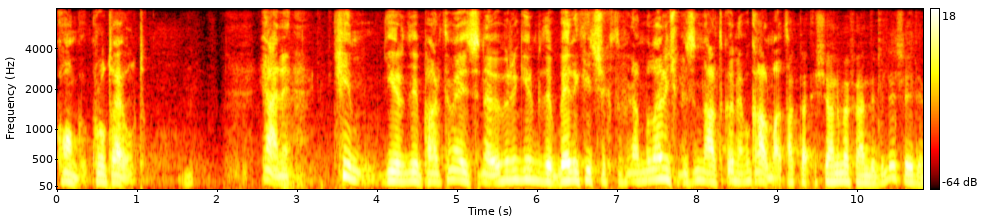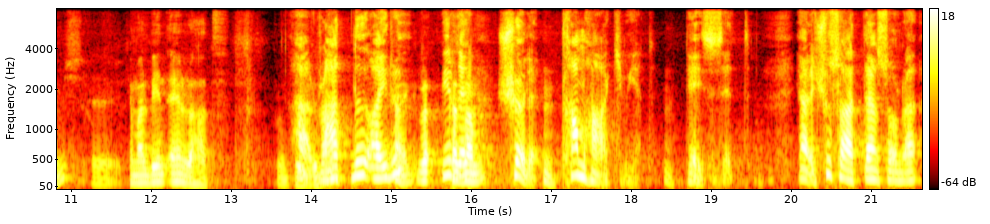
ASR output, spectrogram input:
kongre, kurultay oldu. Yani kim girdi parti meclisine, öbürü girdi, belki çıktı falan bunlar hiçbirisinin artık önemi kalmadı. Hatta İşe Hanımefendi bile şey demiş, e, Kemal Bey'in en rahat. Ha, rahatlığı ayrı. Ha, ra- bir kazan... de şöyle, Hı. tam hakimiyet Hı. tesis etti. Yani şu saatten sonra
